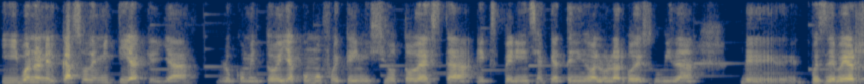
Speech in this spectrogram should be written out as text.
Y bueno, en el caso de mi tía, que ya lo comentó ella, cómo fue que inició toda esta experiencia que ha tenido a lo largo de su vida, de, pues de ver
